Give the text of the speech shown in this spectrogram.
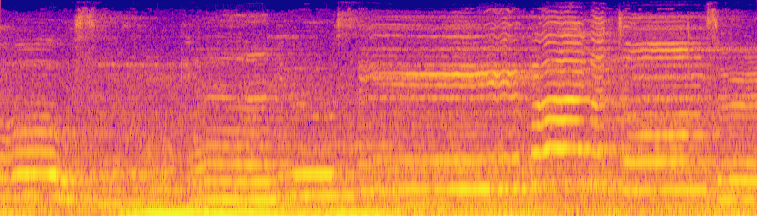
Oh, say, can you see by the dawn's early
